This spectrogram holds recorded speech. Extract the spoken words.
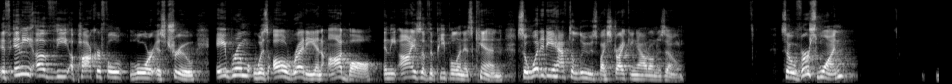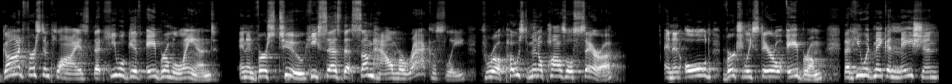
If any of the apocryphal lore is true, Abram was already an oddball in the eyes of the people in his kin. So, what did he have to lose by striking out on his own? So, verse 1 God first implies that he will give Abram land and in verse 2, he says that somehow, miraculously, through a postmenopausal Sarah and an old, virtually sterile Abram, that he would make a nation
